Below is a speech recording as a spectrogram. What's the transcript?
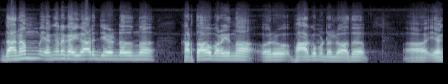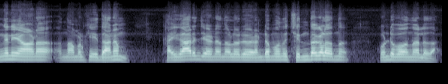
ധനം എങ്ങനെ കൈകാര്യം ചെയ്യേണ്ടതെന്ന് കർത്താവ് പറയുന്ന ഒരു ഭാഗമുണ്ടല്ലോ. അത് എങ്ങനെയാണ് നമ്മൾക്ക് ഈ ധനം കൈകാര്യം ചെയ്യേണ്ടതെന്നുള്ളൊരു രണ്ട് മൂന്ന് ചിന്തകളൊന്ന് കൊണ്ടുപോകുന്ന നല്ലതാണ്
